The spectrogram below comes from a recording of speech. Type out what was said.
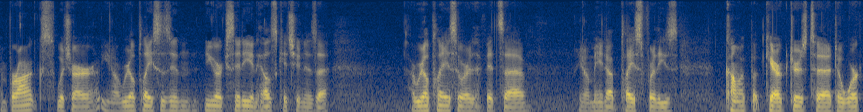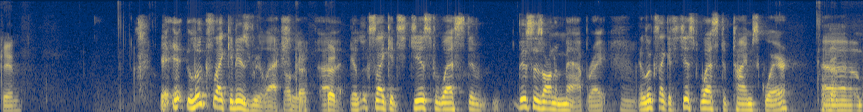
and Bronx, which are you know real places in New York City, and Hell's Kitchen is a a real place, or if it's a you know made up place for these comic book characters to to work in. It, looks like it is real, actually. Okay, good. Uh, it looks like it's just west of. This is on a map, right? Hmm. It looks like it's just west of Times Square, um,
